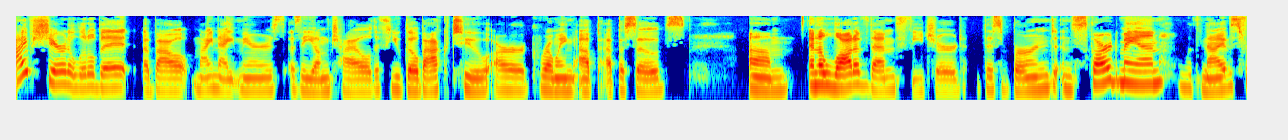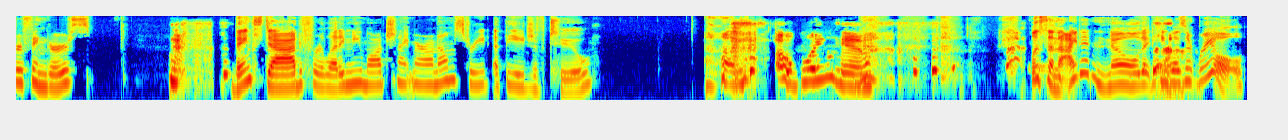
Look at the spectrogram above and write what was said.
I've shared a little bit about my nightmares as a young child. If you go back to our growing up episodes, um, and a lot of them featured this burned and scarred man with knives for fingers. Thanks, Dad, for letting me watch Nightmare on Elm Street at the age of two. Um, oh, blame him. Listen, I didn't know that he wasn't real.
